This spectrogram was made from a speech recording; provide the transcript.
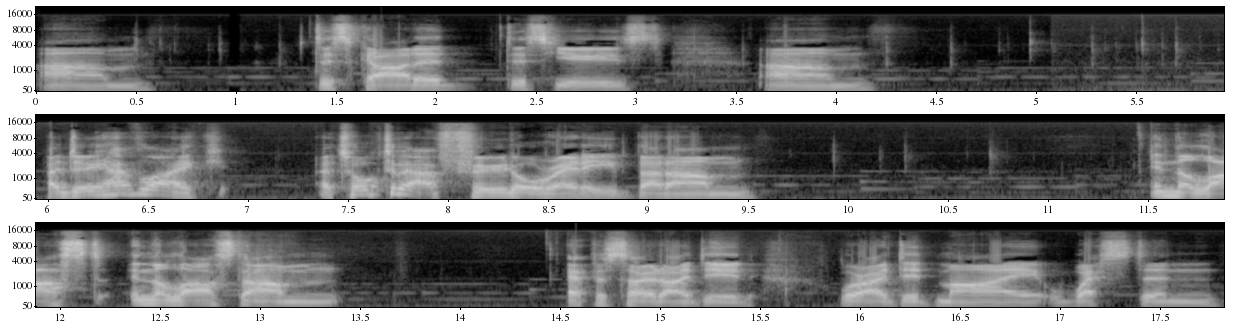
Um, discarded, disused. Um, I do have like, I talked about food already, but um, in the last, in the last um, episode I did, where I did my Western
